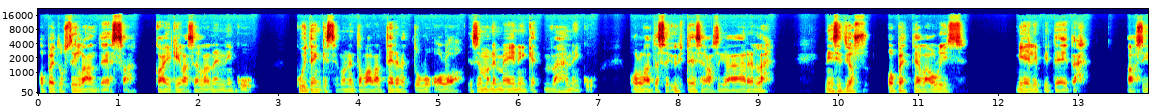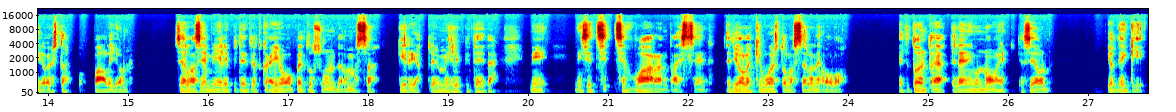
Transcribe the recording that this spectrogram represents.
opetustilanteessa kaikilla sellainen niin kuin kuitenkin semmoinen tavallaan tervetullut olo ja semmoinen meininki, että me vähän niin kuin ollaan tässä yhteisen asian äärellä. Niin sitten jos opettajalla olisi mielipiteitä asioista paljon, sellaisia mielipiteitä, jotka ei ole opetussuunnitelmassa kirjattuja mielipiteitä, niin, niin sit se vaarantaisi sen, että jollekin voisi tulla sellainen olo, että toinen ajattelee niin kuin noin ja se on jotenkin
